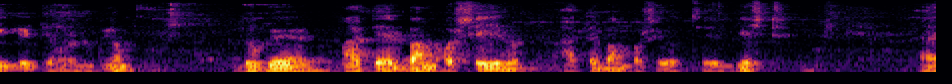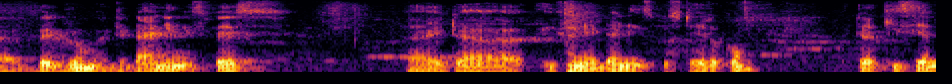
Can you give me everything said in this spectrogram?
এই গেট দিয়ে আমরা ঢুকলাম। ঢুকে হাতের বাম পাশে হাতের বাম পাশে হচ্ছে গেস্ট বেডরুম এটা ডাইনিং স্পেস এটা এখানে ডাইনিং স্পেসটা এরকম। এটা কিচেন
